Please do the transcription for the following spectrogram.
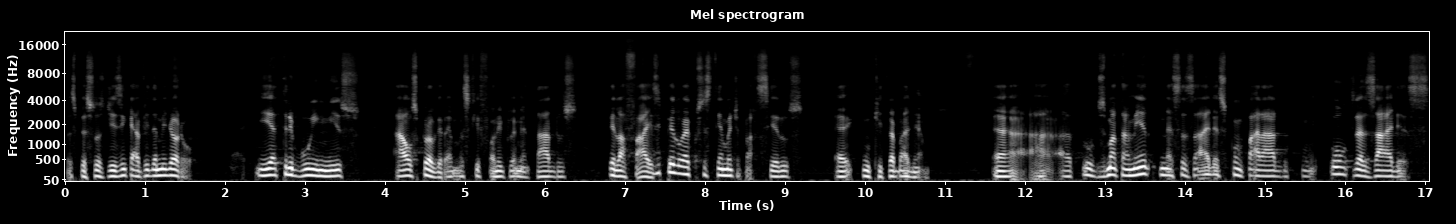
das pessoas dizem que a vida melhorou e atribuem isso aos programas que foram implementados pela FAES e pelo ecossistema de parceiros é, com que trabalhamos. É, a, a, o desmatamento nessas áreas, comparado com outras áreas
